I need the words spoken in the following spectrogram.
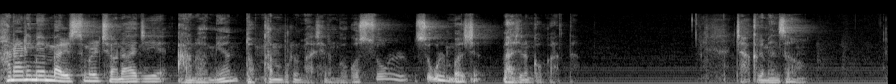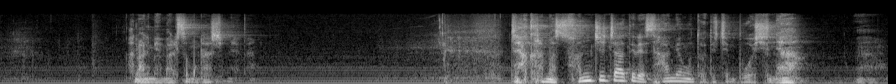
하나님의 말씀을 전하지 않으면 독한 물을 마시는 거고 쑥을, 쑥을 마시, 마시는 것 같다 자 그러면서 하나님의 말씀을 하십니다 자 그러면 선지자들의 사명은 도대체 무엇이냐 어.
